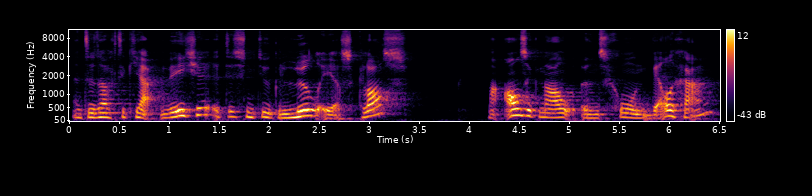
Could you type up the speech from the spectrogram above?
En toen dacht ik, ja, weet je, het is natuurlijk lul eerste klas. Maar als ik nou eens gewoon wel ga.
